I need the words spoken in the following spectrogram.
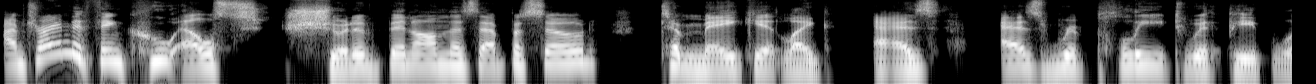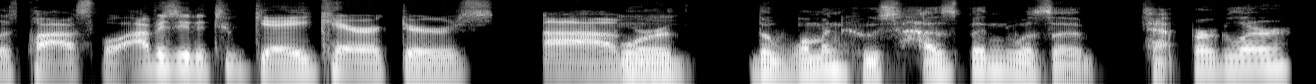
I'm trying to think who else should have been on this episode to make it like as as replete with people as possible. Obviously, the two gay characters. Um, or the woman whose husband was a cat burglar.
